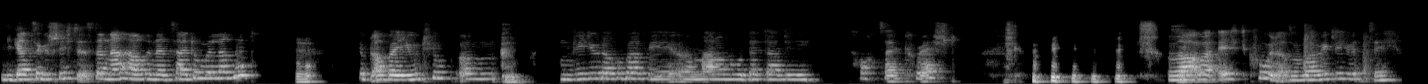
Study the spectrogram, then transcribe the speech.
die ganze Geschichte ist dann nachher auch in der Zeitung gelandet. Mhm gibt auch bei YouTube ähm, ein Video darüber, wie äh, Marlon Rodetta die Hochzeit crasht. war ja. aber echt cool, also war wirklich witzig.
